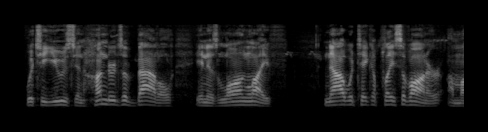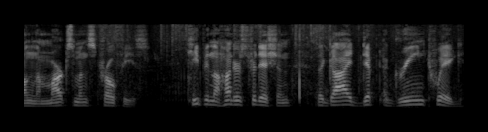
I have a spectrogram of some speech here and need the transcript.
which he used in hundreds of battles in his long life, now would take a place of honor among the marksman's trophies. Keeping the hunter's tradition, the guide dipped a green twig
